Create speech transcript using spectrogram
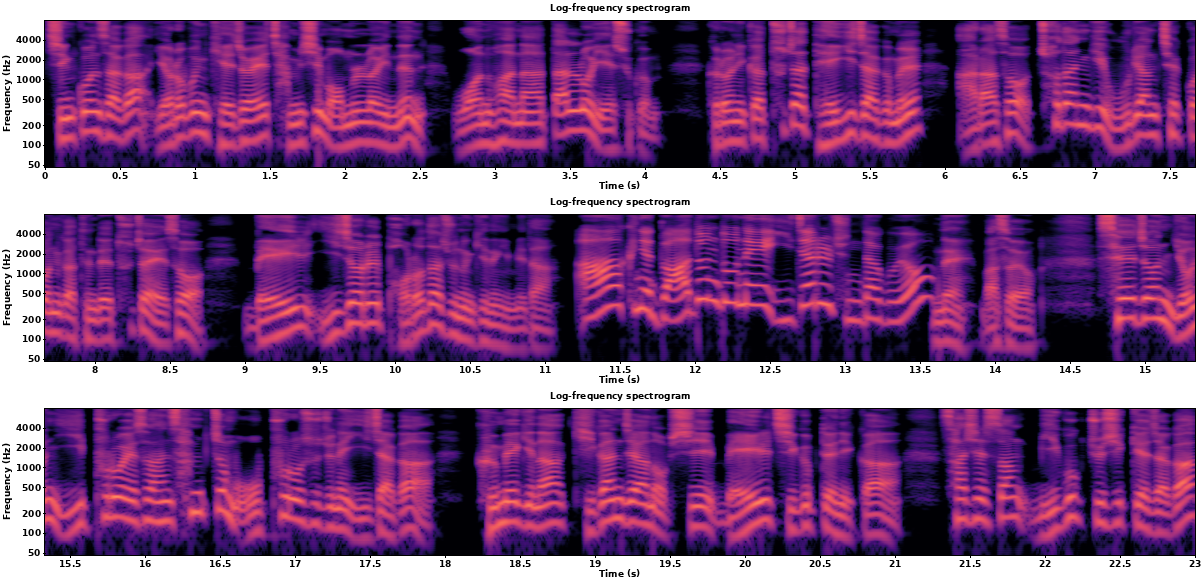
증권사가 여러분 계좌에 잠시 머물러 있는 원화나 달러 예수금, 그러니까 투자 대기 자금을 알아서 초단기 우량 채권 같은 데 투자해서 매일 이자를 벌어다 주는 기능입니다. 아, 그냥 놔둔 돈에 이자를 준다고요? 네, 맞아요. 세전 연 2%에서 한 3.5% 수준의 이자가 금액이나 기간 제한 없이 매일 지급되니까 사실상 미국 주식 계좌가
